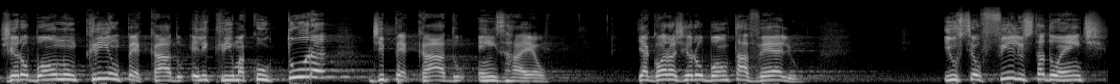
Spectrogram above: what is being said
Jeroboão não cria um pecado, ele cria uma cultura de pecado em Israel. E agora Jeroboão está velho, e o seu filho está doente,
